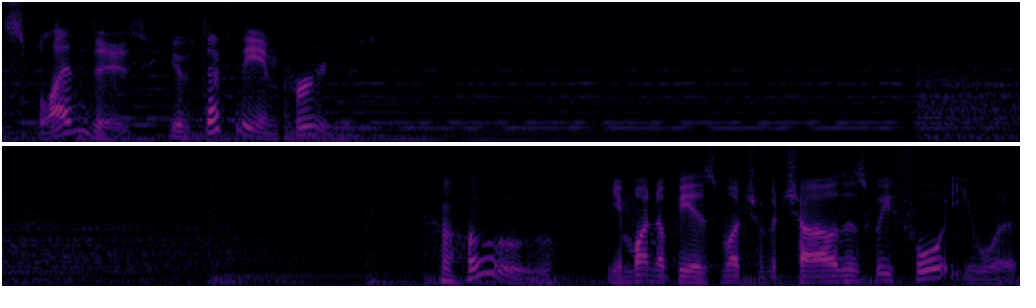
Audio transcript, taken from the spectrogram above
Splendid! You've definitely improved. Oh, you might not be as much of a child as we thought you were.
